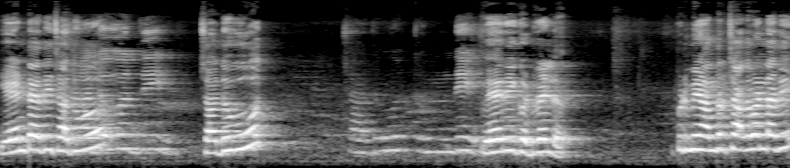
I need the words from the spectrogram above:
ఏంటది చదువు? చదువు? చదువుతుంది. వెరీ గుడ్ వెళ్ళు. ఇప్పుడు మీరు అందరూ చదవండి అది.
